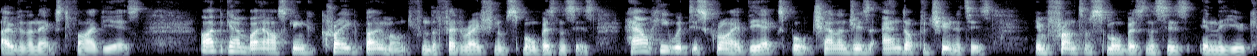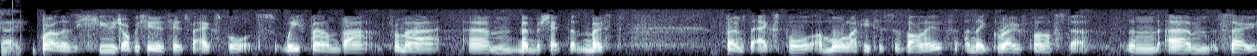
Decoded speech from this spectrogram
over the next five years. I began by asking Craig Beaumont from the Federation of Small Businesses how he would describe the export challenges and opportunities in front of small businesses in the UK? Well, there's huge opportunities for exports. We found that from our um, membership that most firms that export are more likely to survive and they grow faster. And um, so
